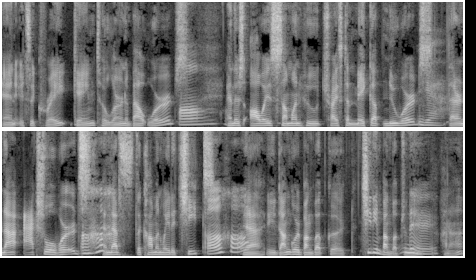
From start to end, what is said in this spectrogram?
And it's a great game to learn about words. And there's always someone who tries to make up new words Yeah. that are not actual words. And that's the common way to cheat. Yeah, 이 단골 방법, 그 치린 방법 중에 네. 하나.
